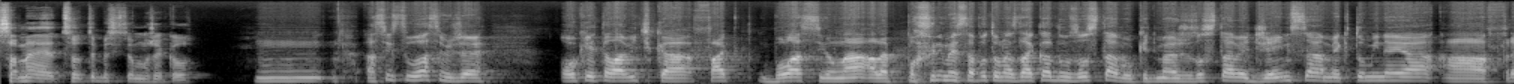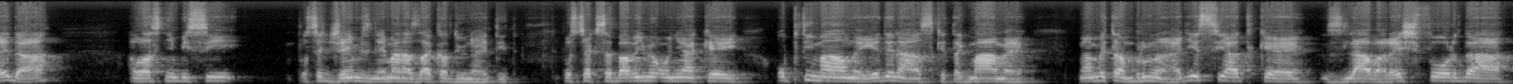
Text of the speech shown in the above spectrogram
Samé, co ty bys k tomu řekl? Mm, asi súhlasím, že OK, tá lavička fakt bola silná, ale pozrieme sa potom na základnú zostavu. Keď máš v zostave Jamesa, McTominaya a Freda a vlastne by si, proste James nemá na základ United. Proste ak sa bavíme o nejakej optimálnej jedenáctke, tak máme, máme tam Bruna na desiatke, zľava Rashforda,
